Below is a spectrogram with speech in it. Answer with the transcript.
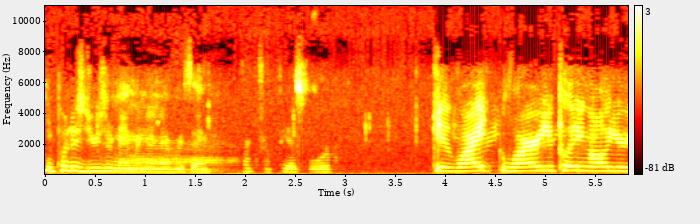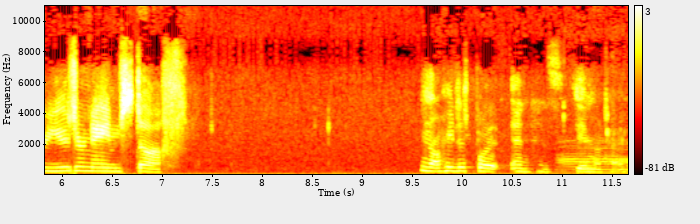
He put his username in and everything, like for PS4. Dude, why why are you putting all your username stuff? No, he just put in his gamer tag.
